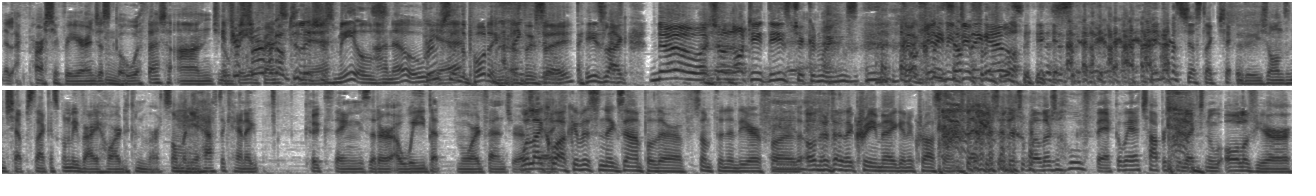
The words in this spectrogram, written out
like persevere and just go with it. And you know, If you're be serving friends- up delicious yeah. meals, I know. proof's yeah. in the pudding, I as they say. He's like, no, I shall not eat these chicken wings. Cook me me something else. I think if it's just like chicken goujons and chips, like it's going to be very hard to convert someone. Mm. You have to kind of cook things that are a wee bit more adventurous. Well, like what? Give us an example there of something in the air fryer that- other than a cream egg and a croissant. Like, there's, there's, well, there's a whole fake away at Choppers too. Like, you know, all of your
